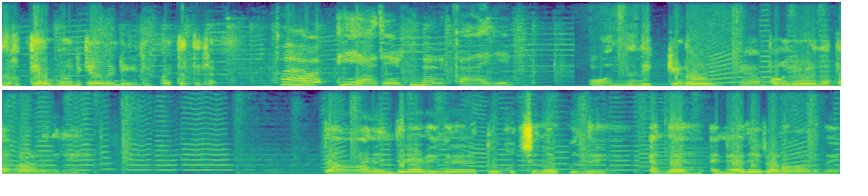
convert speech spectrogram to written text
നിർത്തി അപമാനിക്കാൻ വേണ്ടിയില്ല? പറ്റത്തില്ല. പാവം, ഈ അജേട്ടന്റെ ഒരു കാര്യം. ഒന്ന് നിക്കടോ. ഞാൻ പുറകെ വരുന്ന താൻ കാണുന്നില്ലേ? താനെന്തിനാണ് ഇങ്ങനെ തൂക്കിച്ചു നോക്കുന്നേ? എന്താ എന്നെ അതേട്ടാണോ കാണുന്നത്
